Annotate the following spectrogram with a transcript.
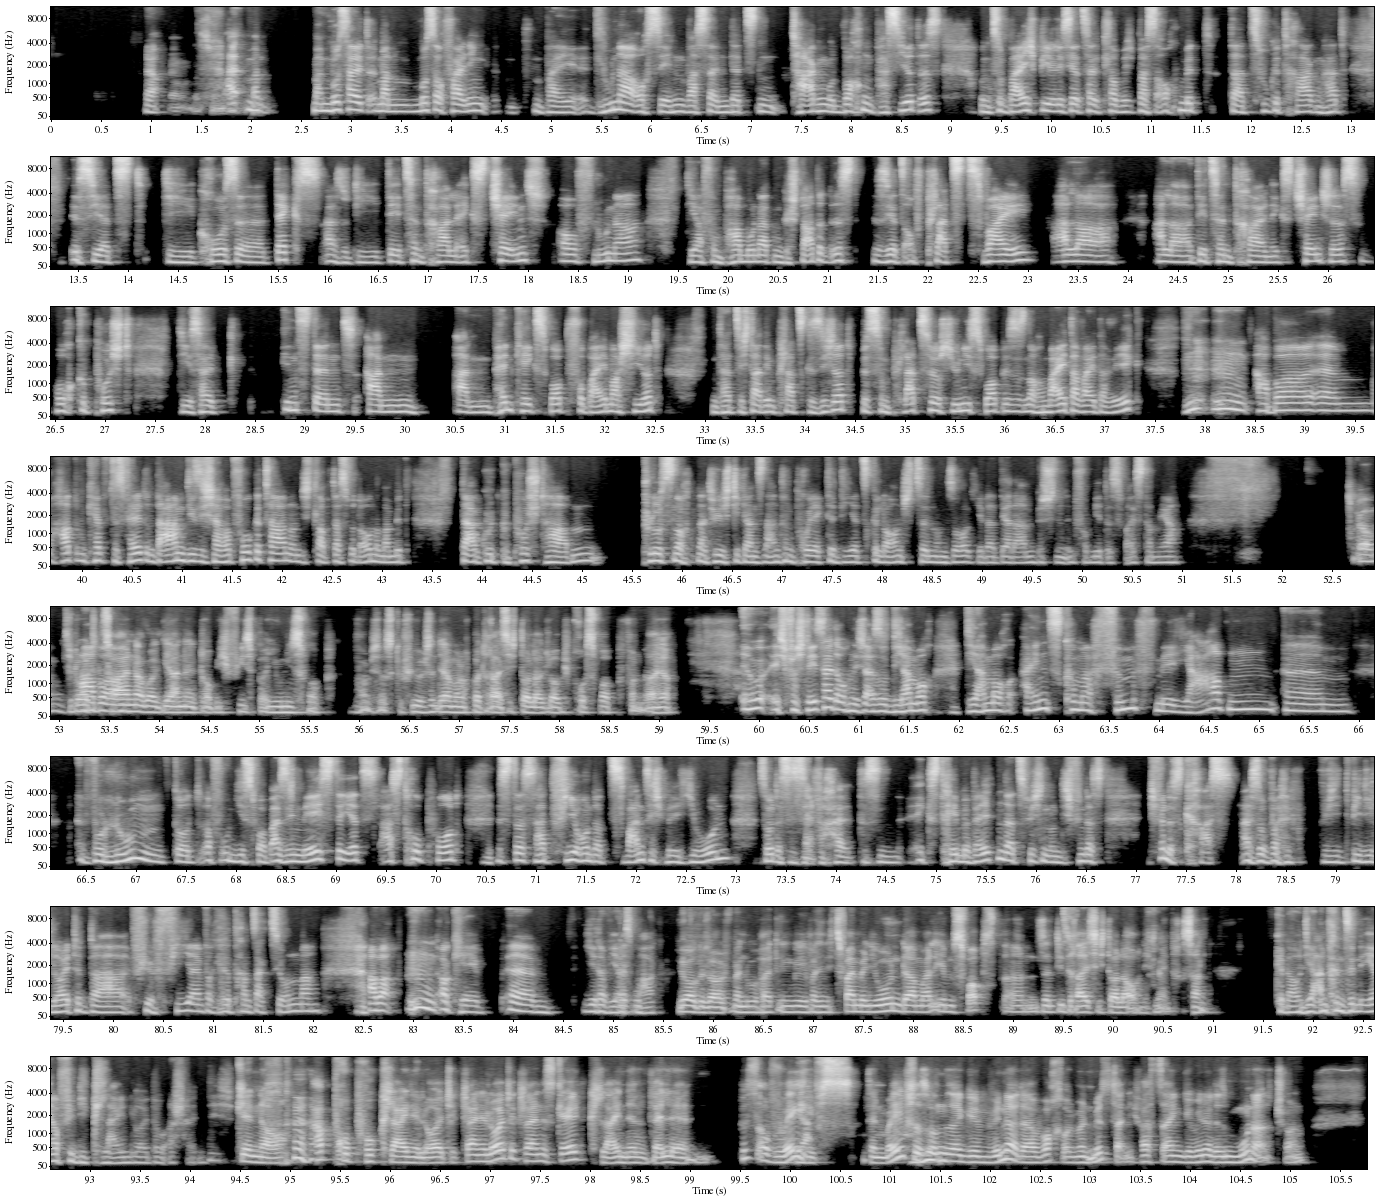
Ja, so man, man muss halt, man muss auch vor allen Dingen bei Luna auch sehen, was da in den letzten Tagen und Wochen passiert ist. Und zum Beispiel ist jetzt halt, glaube ich, was auch mit dazu getragen hat, ist jetzt die große DEX, also die dezentrale Exchange auf Luna, die ja vor ein paar Monaten gestartet ist, ist jetzt auf Platz zwei aller, aller dezentralen Exchanges hochgepusht. Die ist halt instant an an PancakeSwap vorbeimarschiert und hat sich da den Platz gesichert. Bis zum Platzhirsch Uniswap ist es noch ein weiter, weiter Weg. Aber ähm, hart umkämpftes Feld und da haben die sich ja hervorgetan und ich glaube, das wird auch nochmal mit da gut gepusht haben. Plus noch natürlich die ganzen anderen Projekte, die jetzt gelauncht sind und so. Jeder, der da ein bisschen informiert ist, weiß da mehr. Ja, die Leute aber, zahlen aber gerne, glaube ich, Fees bei Uniswap. Habe ich das Gefühl, sind ja immer noch bei 30 Dollar, glaube ich, pro Swap. Von daher. Ich verstehe es halt auch nicht. Also die haben auch, die haben auch 1,5 Milliarden ähm, Volumen dort auf Uniswap. Also die nächste jetzt, Astroport, ist das, hat 420 Millionen. So, das ist einfach halt, das sind extreme Welten dazwischen und ich finde das, ich finde es krass. Also wie, wie die Leute da für Vieh einfach ihre Transaktionen machen. Aber okay, ähm, jeder wie er es mag. Ja, genau. Wenn du halt irgendwie, weiß ich nicht, zwei Millionen da mal eben swappst, dann sind die 30 Dollar auch nicht mehr interessant. Genau, die anderen sind eher für die kleinen Leute wahrscheinlich. Genau. Apropos kleine Leute. Kleine Leute, kleines Geld, kleine Wellen. Bis auf Waves. Ja. Denn Waves mhm. ist unser Gewinner der Woche und man müsste eigentlich fast sagen, Gewinner des Monats schon.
